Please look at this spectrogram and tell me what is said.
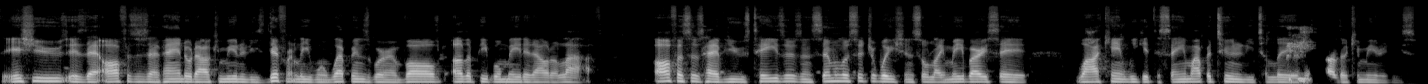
The issues is that officers have handled our communities differently. When weapons were involved, other people made it out alive. Officers have used tasers in similar situations. So, like Mayberry said, why can't we get the same opportunity to live in other communities?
